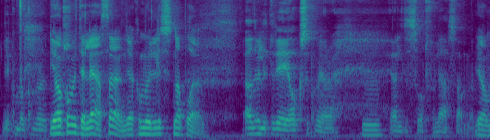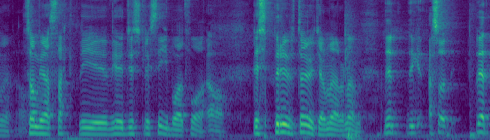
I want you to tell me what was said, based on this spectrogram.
Det kommer, kommer ut. Jag kommer inte läsa den, jag kommer lyssna på den. Ja, det är lite det jag också kommer göra. Jag har lite svårt för att läsa. Men... Jag med. Som vi har sagt, vi, vi har ju dyslexi båda två. Ja. Det sprutar ut genom öronen. Det, det, alltså, vet,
